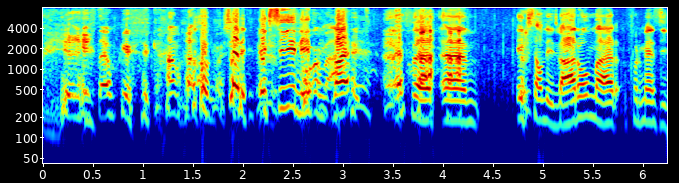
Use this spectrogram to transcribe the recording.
je richt elke keer de camera... Oh, sorry, ik zie je niet. Maar even, ehm, ik snap niet waarom, maar voor mensen die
